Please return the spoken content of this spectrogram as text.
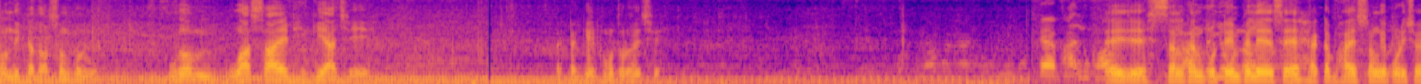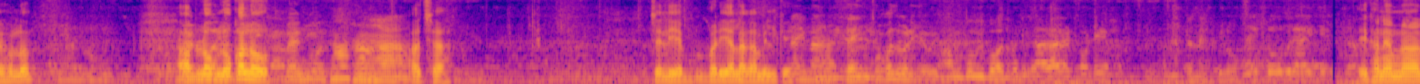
মন্দিরটা দর্শন করব। পুরো কুয়াশায় ঢেকে আছে। একটা গেট মতো রয়েছে। এই যে সালকানপুর টেম্পলে এসে একটা ভাইয়ের সঙ্গে পরিচয় হলো आप लोग लोकल हो अच्छा चलिए बढ़िया लगा मिलके थैंक यू हमको भी बहुत बढ़िया এখানে আপনার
